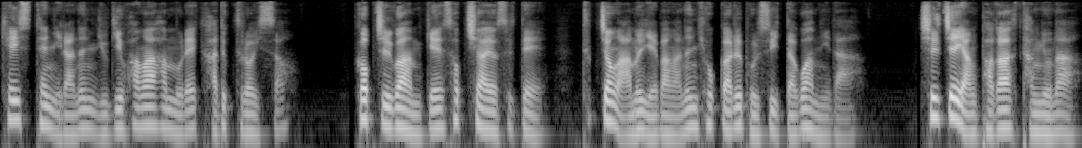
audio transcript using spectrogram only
케이스텐이라는 유기황화 합물에 가득 들어있어 껍질과 함께 섭취하였을 때 특정 암을 예방하는 효과를 볼 수 있다고 합니다. 실제 양파가 당뇨나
